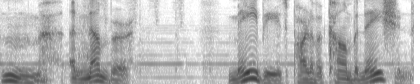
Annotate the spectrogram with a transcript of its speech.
Hmm, a number. Maybe it's part of a combination.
